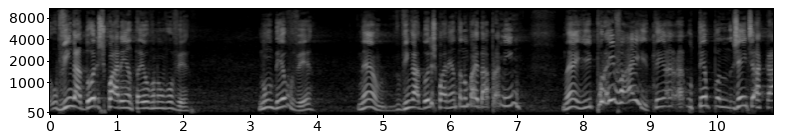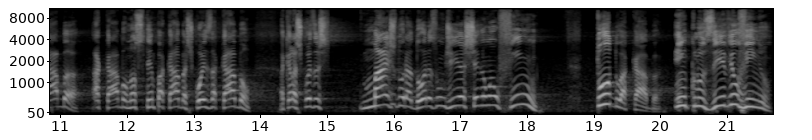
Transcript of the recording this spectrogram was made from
o, Vingadores 40, eu não vou ver. Não devo ver. Né? Vingadores 40 não vai dar para mim né? E por aí vai. Tem, o tempo, gente, acaba, acaba, o nosso tempo acaba, as coisas acabam. Aquelas coisas mais duradouras um dia chegam ao fim. Tudo acaba, inclusive o vinho.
